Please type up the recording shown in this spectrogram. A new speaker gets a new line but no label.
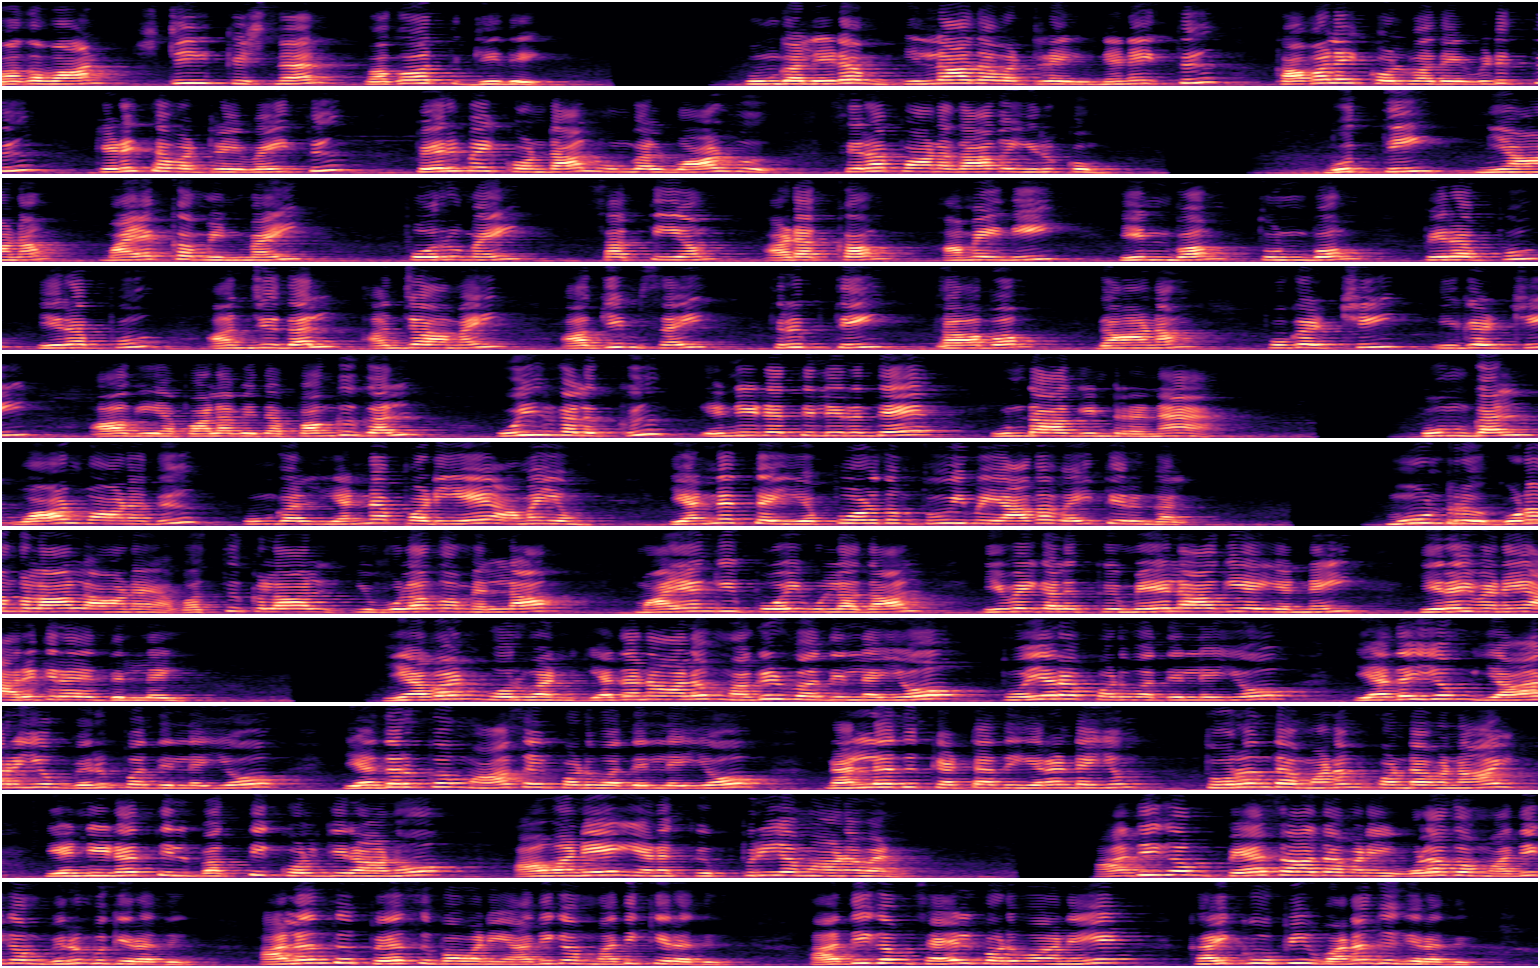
பகவான் ஸ்ரீ கிருஷ்ணர் பகவத்கீதை உங்களிடம் இல்லாதவற்றை நினைத்து கவலை கொள்வதை விடுத்து கிடைத்தவற்றை வைத்து பெருமை கொண்டால் உங்கள் வாழ்வு சிறப்பானதாக இருக்கும். புத்தி ஞானம் மயக்கமின்மை பொறுமை சத்தியம் அடக்கம் அமைதி இன்பம் துன்பம் பிறப்பு இறப்பு அஞ்சுதல் அஞ்சாமை அகிம்சை திருப்தி தாபம் தானம் புகழ்ச்சி இகழ்ச்சி ஆகிய பலவித பங்குகள் உயிர்களுக்கு என்னிடத்திலிருந்தே உண்டாகின்றன. உங்கள் வாழ்வானது உங்கள் எண்ணப்படியே அமையும். எண்ணத்தை எப்பொழுதும் தூய்மையாக வைத்திருங்கள். மூன்று குணங்களால் ஆன வஸ்துக்களால் இவ்வுலகமெல்லாம் மயங்கி போய் உள்ளதால் இவைகளுக்கு மேலாகிய என்னை இறைவனே அறிகிறதில்லை. எவன் ஒருவன் எதனாலும் மகிழ்வதில்லையோ துயரப்படுவதில்லையோ எதையும் யாரையும் வெறுப்பதில்லையோ எதற்கும் ஆசைப்படுவதில்லையோ நல்லது கெட்டது இரண்டையும் துறந்த மனம் கொண்டவனாய் என்னிடத்தில் பக்தி கொள்கிறானோ அவனே எனக்கு பிரியமானவன். அதிகம் பேசாதவனை உலகம் அதிகம் விரும்புகிறது. அளந்து பேசுபவனை அதிகம் மதிக்கிறது. அதிகம் செயல்படுபவனே கைகூப்பி வணங்குகிறது.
